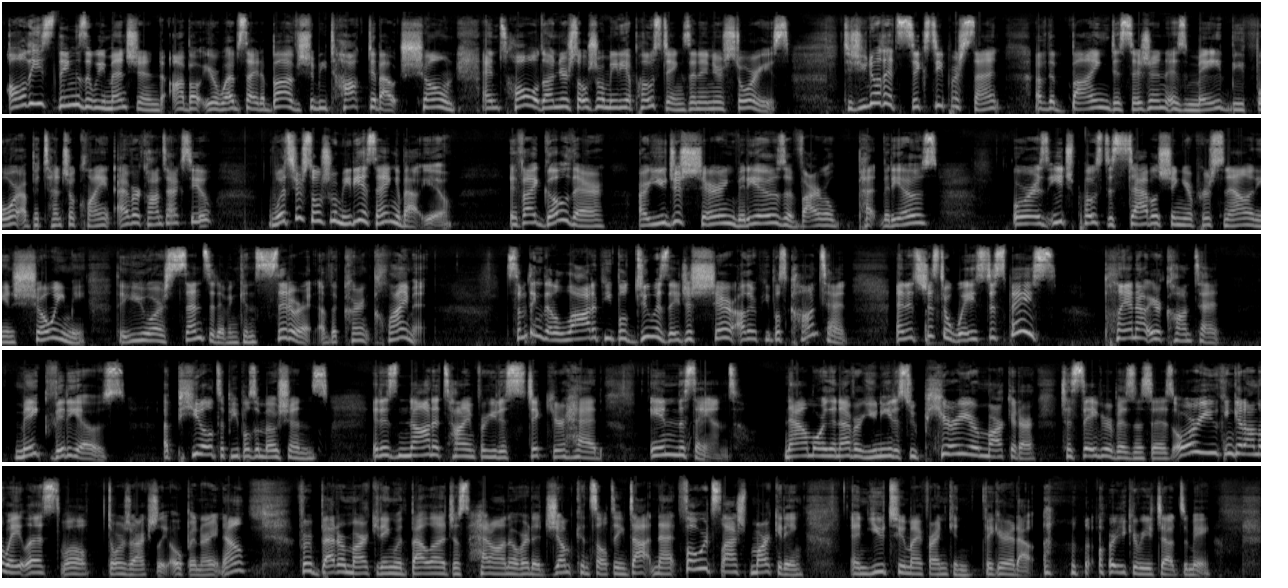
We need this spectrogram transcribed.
All these things that we mentioned about your website above should be talked about, shown, and told on your social media postings and in your stories. Did you know that 60% of the buying decision is made before a potential client ever contacts you? What's your social media saying about you? If I go there, are you just sharing videos of viral pet videos? Or is each post establishing your personality and showing me that you are sensitive and considerate of the current climate? Something that a lot of people do is they just share other people's content and it's just a waste of space. Plan out your content, make videos, appeal to people's emotions. It is not a time for you to stick your head in the sand. Now more than ever, you need a superior marketer to save your businesses, or you can get on the wait list. Well, doors are actually open right now. For better marketing with Bella, just head on over to jumpconsulting.net forward slash marketing, and you too, my friend, can figure it out, or you can reach out to me.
